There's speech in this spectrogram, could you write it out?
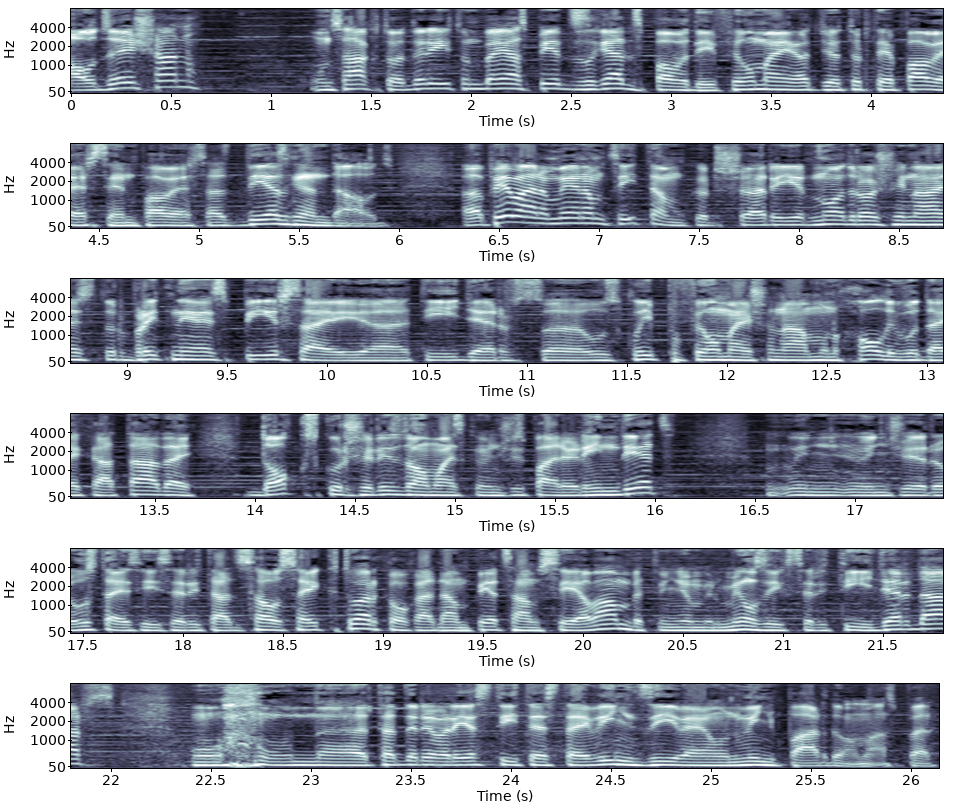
audzēšanu. Un sāka to darīt, un beigās piecas gadus pavadīja filmējot, jo tur tie pavērsieni pavērsās diezgan daudz. Uh, piemēram, vienam citam, kurš arī ir nodrošinājis tur Britnijai Spīrsai uh, tīģerus uh, uz klipu filmēšanām un Holivudai kā tādai. Doks, kurš ir izdomājis, ka viņš vispār ir indietis. Viņ, viņš ir uztaisījis arī tādu savu sektu ar kaut kādām piecām sievām, bet viņam ir milzīgs arī tīģerdārs. Un, un tad arī var iestīties tajā viņa dzīvē un viņa pārdomās par,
